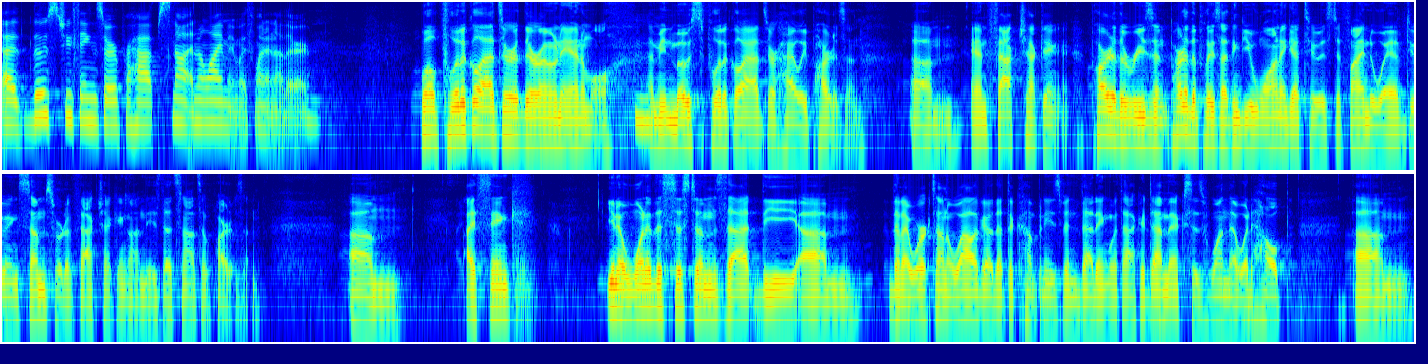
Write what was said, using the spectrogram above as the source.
uh, those two things are perhaps not in alignment with one another. Well, political ads are their own animal. Mm-hmm. I mean, most political ads are highly partisan. Um, and fact checking, part of the reason, part of the place I think you want to get to is to find a way of doing some sort of fact checking on these that's not so partisan. Um, I think, you know, one of the systems that the um, that I worked on a while ago that the company's been vetting with academics is one that would help um,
